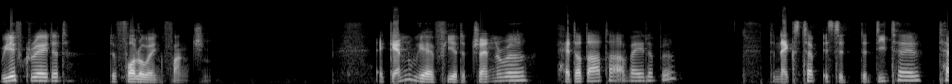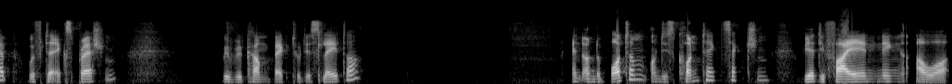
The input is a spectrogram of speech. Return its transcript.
We have created the following function. Again, we have here the general header data available the next tab is the, the detail tab with the expression. We will come back to this later. And on the bottom, on this context section, we are defining our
